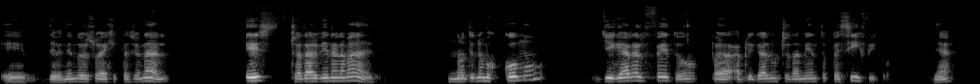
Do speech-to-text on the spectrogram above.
eh, dependiendo de su edad gestacional, es tratar bien a la madre. No tenemos cómo llegar al feto para aplicarle un tratamiento específico. ¿ya?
